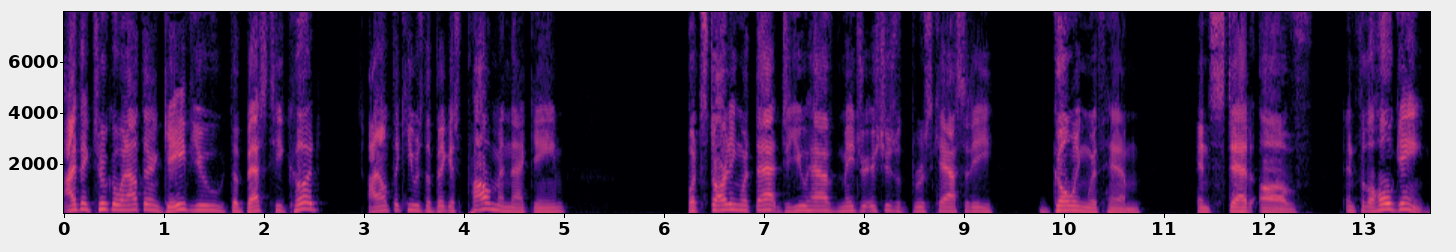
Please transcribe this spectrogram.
I think Tuukka went out there and gave you the best he could. I don't think he was the biggest problem in that game. But starting with that, do you have major issues with Bruce Cassidy going with him instead of and for the whole game,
